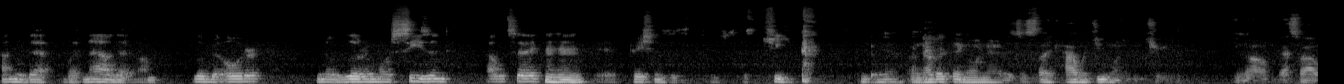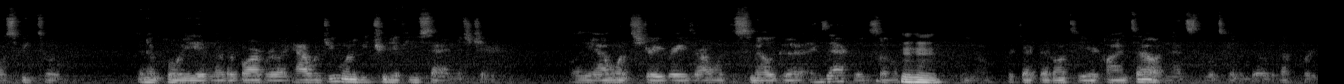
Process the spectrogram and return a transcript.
I knew that, but now that I'm a little bit older, you know, a little more seasoned, I would say, Mm-hmm. yeah, patience is, is, is key. Yeah. Another thing on that is just like, how would you want to be treated? You know, that's why I would speak to an employee at another barber. Like, how would you want to be treated if you sat in this chair? Well, yeah, I want straight razor. I want to smell good. Exactly. So, Mm-hmm. you know, project that onto your clientele, and that's what's going to build it up for you.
